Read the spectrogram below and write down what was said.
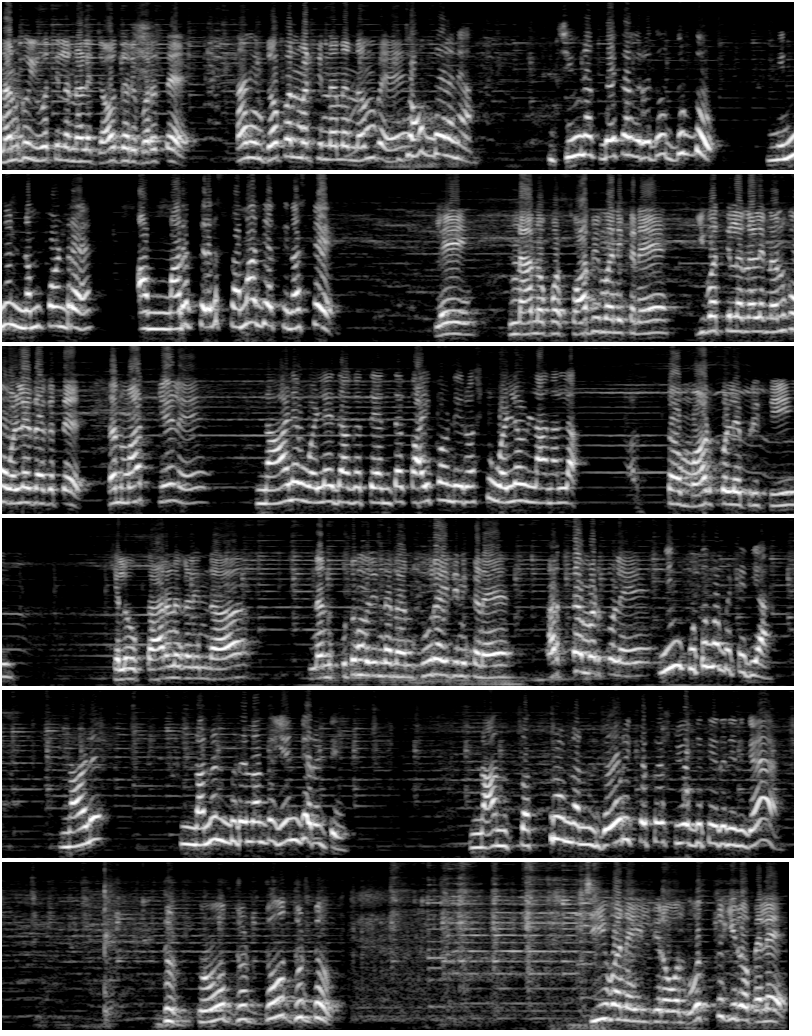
ನನ್ಗೂ ಇವತ್ತಿಲ್ಲ ನಾಳೆ ಜವಾಬ್ದಾರಿ ಬರುತ್ತೆ. ನಾನು ನಿನ್ ಜೋಪಾನ್ ಮಾಡ್ತೀನಿ ನನ್ನ ನಂಬೆ. ಜವಾಬ್ದಾರನ ಜೀವನಕ್ ಬೇಕಾಗಿರೋದು ದುಡ್ಡು. ನಿನ್ನ ನಂಬ್ಕೊಂಡ್ರೆ ಆ ಮರದ ಕೆಳಗೆ ಸಮಾಧಿ ಆಗ್ತೀನಿ ಅಷ್ಟೇ. ಲೇ ನಾನೊಬ್ಬ ಸ್ವಾಭಿಮಾನಿ ಕಣೆ. ಇವತ್ತಿಲ್ಲ ನಾಳೆ ನನಗೂ ಒಳ್ಳೇದಾಗತ್ತೆ. ನನ್ ಮಾತ್ ಕೇಳೆ. ನಾಳೆ ಒಳ್ಳೇದಾಗತ್ತೆ ಅಂತ ಕಾಯ್ಕೊಂಡಿರೋಷ್ಟು ಒಳ್ಳೆವಳು ನಾನಲ್ಲ. ಅರ್ಥ ಮಾಡ್ಕೊಳ್ಳೆ ಪ್ರೀತಿ. ಕೆಲವು ಕಾರಣಗಳಿಂದ ನನ್ನ ಕುಟುಂಬದಿಂದ ನಾನು ದೂರ ಇದ್ದೀನಿ ಕಣೆ. ಅರ್ಥ ಮಾಡ್ಕೊಳ್ಳೆ. ನಿನ್ ಕುಟುಂಬ ಬಿಟ್ಟಿದ್ಯಾ? ನಾಳೆ ನನ್ನನ್ ಬಿಡಲ್ಲ ಅಂತ ಏನ್ ಗ್ಯಾರಂಟಿ? ನಾನು ಸತ್ರು ನನ್ ಗೋರಿ ಕಟ್ಟೋಷ್ಟು ಯೋಗ್ಯತೆ ಇದೆ ನಿನ್ಗೆ? ದುಡ್ಡು ದುಡ್ಡು ದುಡ್ಡು. ಜೀವನ ಇಲ್ದಿರೋ ಒಂದು ವಸ್ತುಗಿರೋ ಬೆಲೆ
